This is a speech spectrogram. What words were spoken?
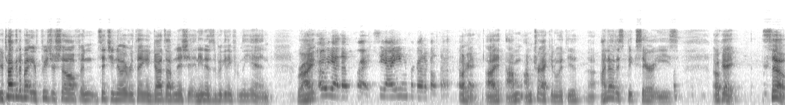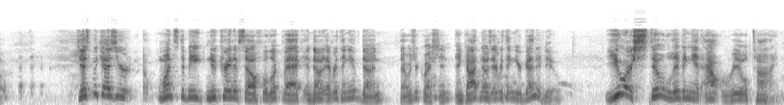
You're talking about your future self, and since you know everything, and God's omniscient, and He knows the beginning from the end, right? Oh yeah, that's right. See, I even forgot about that. Okay, I I'm I'm tracking with you. Uh, I know how to speak Sarahese. Okay, so just because you're uh, wants to be new creative self will look back and know everything you've done. That was your question, and God knows everything you're gonna do. You are still living it out real time.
